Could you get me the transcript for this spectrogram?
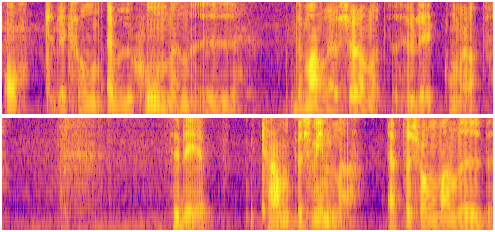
Och liksom evolutionen i det manliga könet, hur det kommer att... Hur det kan försvinna. Eftersom man nu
